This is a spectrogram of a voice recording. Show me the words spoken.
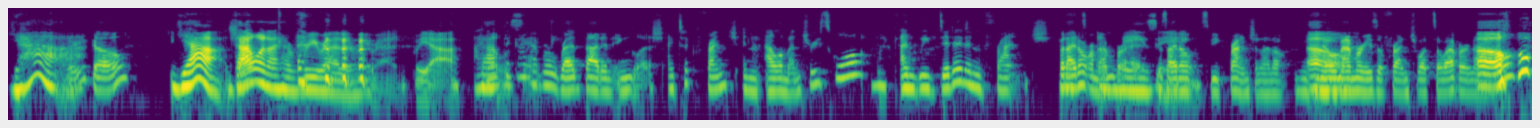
Yeah. There you go. Yeah. Shout- That one I have reread and reread. But yeah. I don't think was I ever read that in English. I took French in elementary school. Oh and we did it in French, but I don't That's remember it because I don't speak French and I don't Oh. no memories of French whatsoever now. Oh.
